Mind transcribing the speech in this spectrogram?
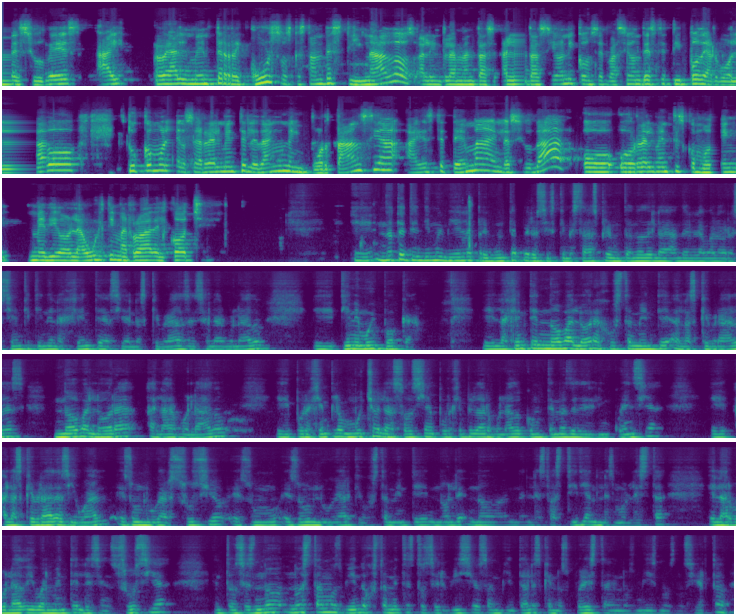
de ciudades hay realmente recursos que están destinados a la implementación y conservación de este tipo de arbolado. ¿Tú cómo, o sea, realmente le dan una importancia a este tema en la ciudad o, realmente es como en medio la última rueda del coche? Eh, no te entendí muy bien la pregunta, pero si es que me estabas preguntando de la, de la valoración que tiene la gente hacia las quebradas, hacia el arbolado, eh, tiene muy poca eh, la gente no valora justamente a las quebradas, no valora al arbolado. Eh, por ejemplo, mucho le asocian, por ejemplo, el arbolado con temas de delincuencia. Eh, a las quebradas igual, es un lugar sucio, es un, es un lugar que justamente no, le, no les fastidian, les molesta. El arbolado igualmente les ensucia. Entonces, no, no estamos viendo justamente estos servicios ambientales que nos prestan los mismos, ¿no es cierto?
